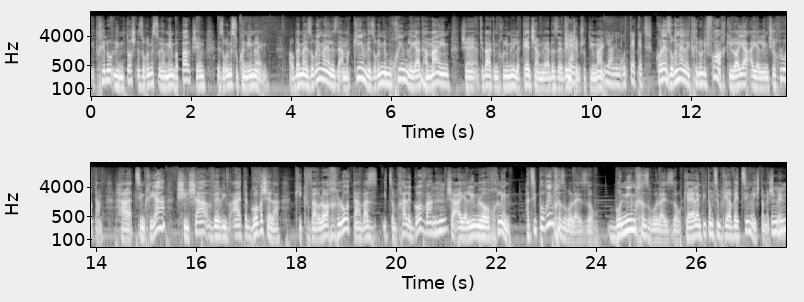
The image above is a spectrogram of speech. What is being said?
התחילו לנטוש אזורים מסוימים בפארק שהם אזורים מסוכנים להם. הרבה מהאזורים האלה זה עמקים ואזורים נמוכים ליד המים, שאת יודעת, הם יכולים להילכד שם ליד הזאבים כן. כשהם שותים מים. יא, אני מרותקת. כל האזורים האלה התחילו לפרוח, כי לא היה איילים שיאכלו אותם. הצמחייה שילשה וריבעה את הגובה שלה, כי כבר לא אכלו אותה, ואז היא צמחה לגובה מהמם. שהאיילים לא אוכלים. הציפורים חזרו לאזור, בונים חזרו לאזור, כי היה להם פתאום צמחייה ועצים להשתמש בהם. מהמם.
